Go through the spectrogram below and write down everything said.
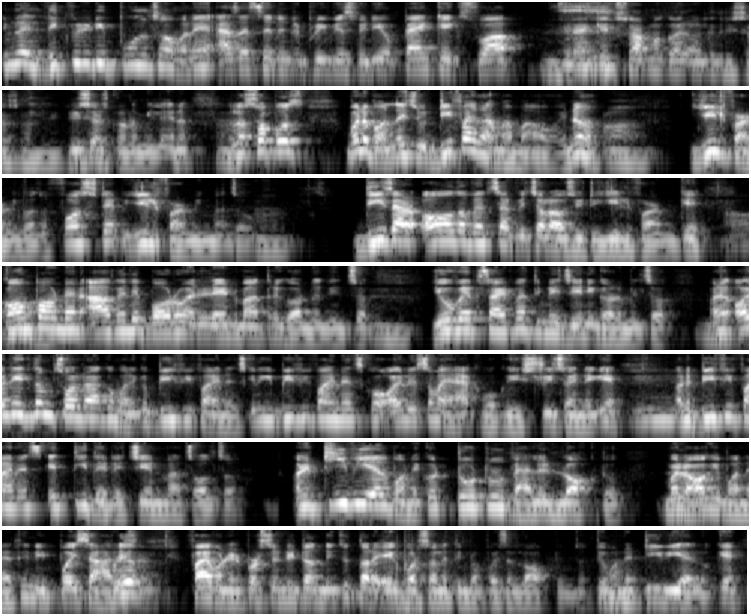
तिमीलाई लिक्विडिटी पुल छ भने as I said in previous video pancake swap bank स्वापमा गएर अलिकति रिसर्च गर्नु मिल्यो। रिसर्च गर्न मिलेन ल सपोज मैले भन्दैछु डिफाई लामामा हो होइन? यिल्ड फार्मिङमा जाऊ फर्स्ट स्टेप यिल्ड फार्मिङमा अँ, these are all the website which allows you to yield farm के कम्पाउन्ड एन्ड आवेले बरो एन्ड ल्यान्ड मात्रै गर्न दिन्छ। यो वेबसाइटमा तिमीले जे नि गर्न मिल्छ। अनि अहिले एकदम चलिरहेको भनेको बिफी फाइनेन्स किनकि बिफी फाइनेन्सको अहिलेसम्म ह्याक भएको हिस्ट्री छैन कि? अनि बिफी फाइनेन्स यति धेरै चेनमा चल्छ। अनि टिबिएल भनेको टोटल भ्यालु लक्ड हो। मैले अघि भनेको थिएँ नि पैसा हाल्यो फाइभ हन्ड्रेड पर्सेन्ट रिटर्न दिन्छु तर एक वर्षले तिम्रो पैसा लक्ड हुन्छ। त्यो भने टिबिएल हो के?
